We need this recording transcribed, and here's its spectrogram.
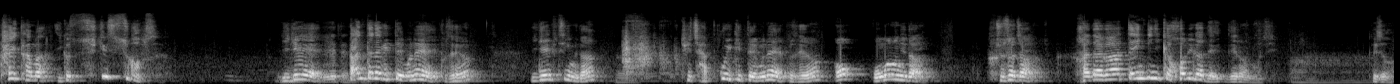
타이트하면 이거 숙일 수가 없어요. 이게 이해되네. 단단하기 때문에 보세요. 이게 hamstring입니다. 뒤에 잡고 있기 때문에 보세요. 어? 5만 원이다. 주사자. 가다가 땡기니까 허리가 내, 내려가는 거지. 그죠?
